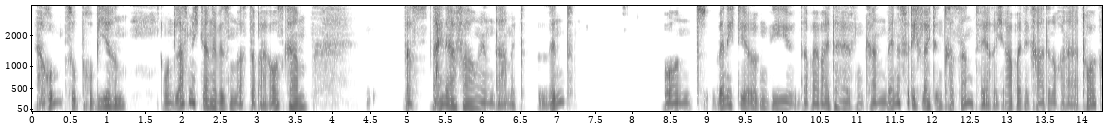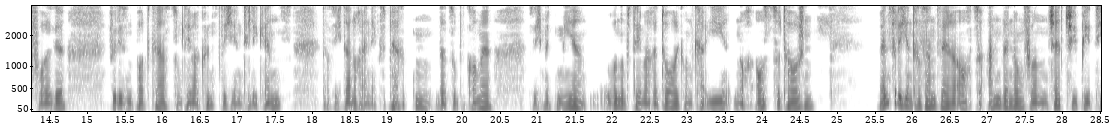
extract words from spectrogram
herumzuprobieren. Und lass mich gerne wissen, was dabei rauskam, was deine Erfahrungen damit sind. Und wenn ich dir irgendwie dabei weiterhelfen kann, wenn es für dich vielleicht interessant wäre, ich arbeite gerade noch an einer Talk-Folge für diesen Podcast zum Thema künstliche Intelligenz, dass ich da noch einen Experten dazu bekomme, sich mit mir rund ums Thema Rhetorik und KI noch auszutauschen. Wenn es für dich interessant wäre, auch zur Anwendung von ChatGPT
